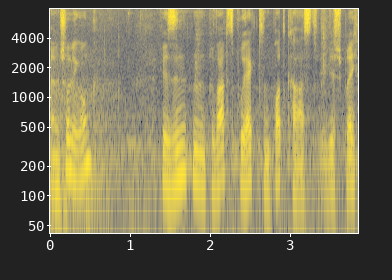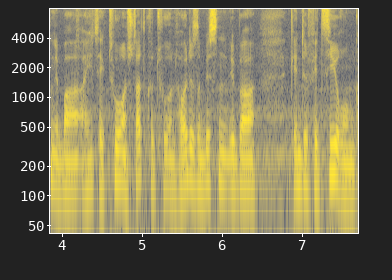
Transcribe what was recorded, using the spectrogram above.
Entschuldigung. Wir sind ein privates Projekt, ein Podcast. Wir sprechen über Architektur und Stadtkultur und heute so ein bisschen über Gentrifizierung.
